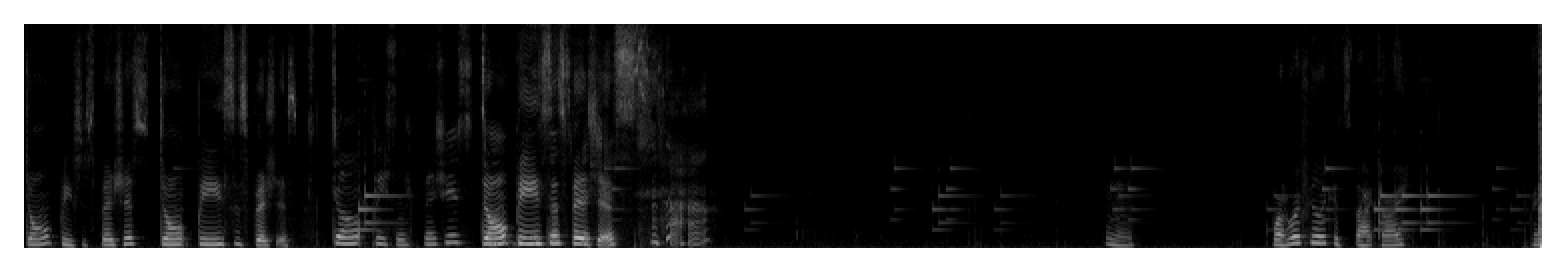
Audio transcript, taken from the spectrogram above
Don't be suspicious. Don't be suspicious. Don't be suspicious. Don't, Don't be, be suspicious. suspicious. hmm. Why do I feel like it's that guy? Right.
